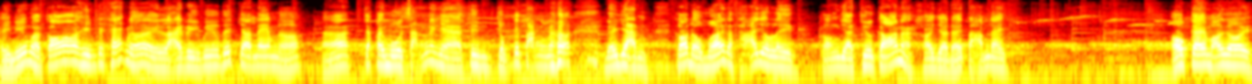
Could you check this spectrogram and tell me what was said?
Thì nếu mà có thêm cái khác nữa thì lại review tiếp cho anh em nữa. À, chắc phải mua sẵn ở nhà thêm chục cái tăng nữa để dành. Có đồ mới là thả vô liền. Còn giờ chưa có nè thôi giờ để tạm đây. Ok mọi người,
